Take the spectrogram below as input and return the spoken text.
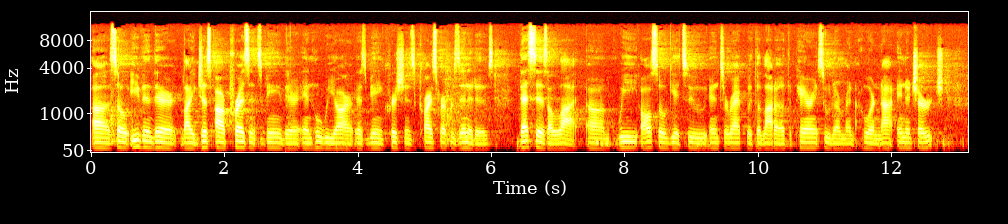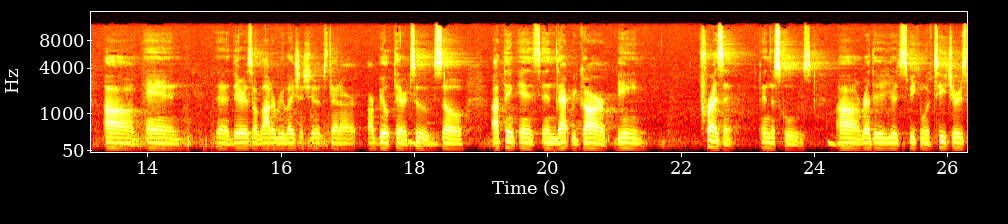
Uh, so even there, like just our presence being there and who we are as being Christians, Christ representatives, that says a lot. Um, we also get to interact with a lot of the parents who are, who are not in the church, um, and there's a lot of relationships that are, are built there too. So I think it's in that regard, being present in the schools, uh, whether you're speaking with teachers,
